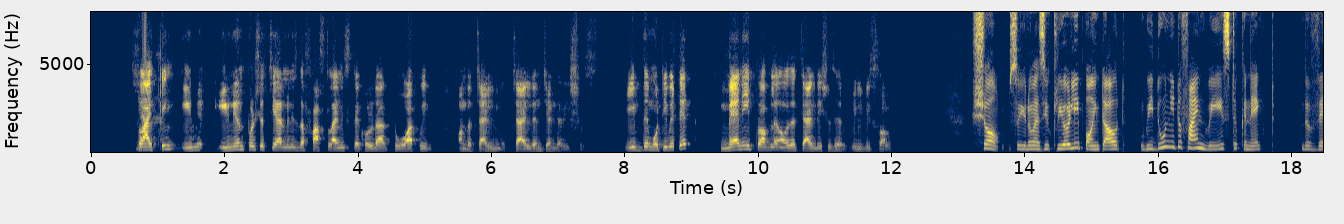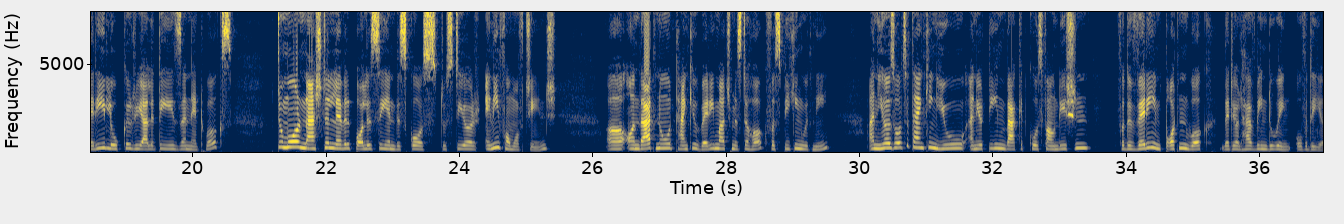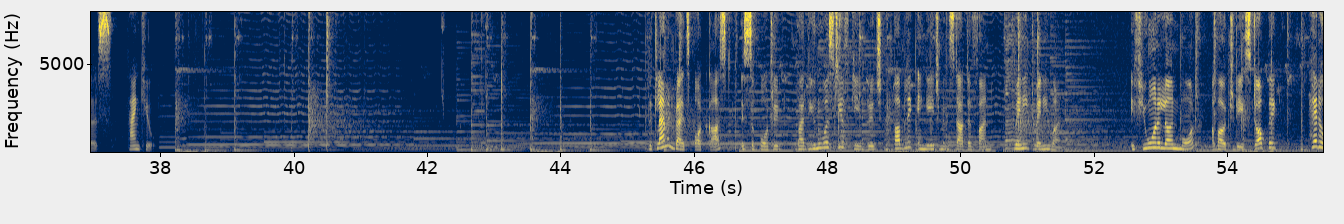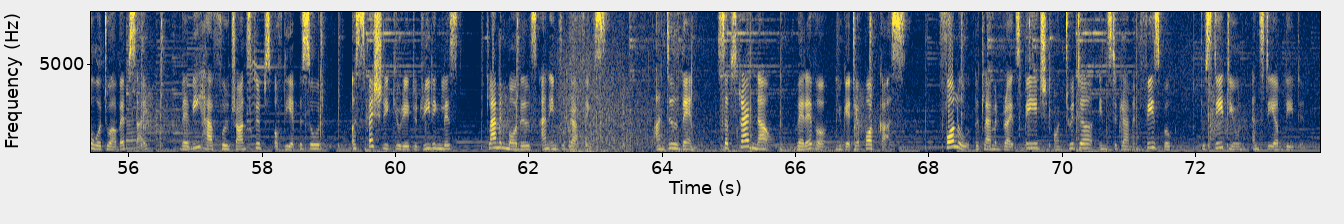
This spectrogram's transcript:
So yeah. i think union Parishad chairman is the first line stakeholder to work with on the child child and gender issues. If they motivated many problem of the child issues will be solved. Sure. So, you know, as you clearly point out, we do need to find ways to connect the very local realities and networks to more national level policy and discourse to steer any form of change. Uh, on that note, thank you very much, Mr. Haque, for speaking with me. And here's also thanking you and your team back at Coast Foundation for the very important work that you'll have been doing over the years. Thank you. The Climate Brides podcast is supported by the University of Cambridge Public Engagement Starter Fund 2021. If you want to learn more about today's topic, head over to our website where we have full transcripts of the episode, a specially curated reading list, climate models, and infographics. Until then, subscribe now wherever you get your podcasts. Follow the Climate Brides page on Twitter, Instagram, and Facebook to stay tuned and stay updated.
